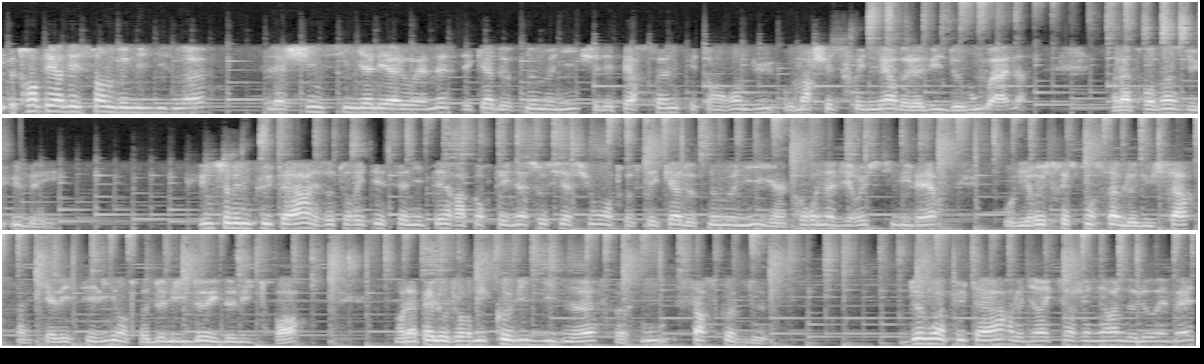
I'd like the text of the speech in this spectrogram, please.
Le 31 décembre 2019, la Chine signalait à l'OMS des cas de pneumonie chez des personnes s'étant rendues au marché de fruits de mer de la ville de Wuhan, dans la province du Hubei. Une semaine plus tard, les autorités sanitaires rapportaient une association entre ces cas de pneumonie et un coronavirus similaire au virus responsable du SARS qui avait sévi entre 2002 et 2003. On l'appelle aujourd'hui Covid-19 ou SARS-CoV-2. Deux mois plus tard, le directeur général de l'OMS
